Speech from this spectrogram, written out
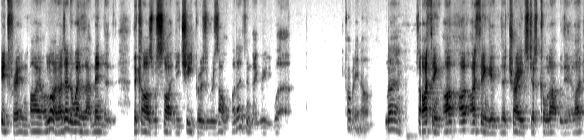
bid for it and buy it online. I don't know whether that meant that the cars were slightly cheaper as a result. But I don't think they really were. Probably not. No. So I think I, I, I think it, the trade's just caught up with it. Like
